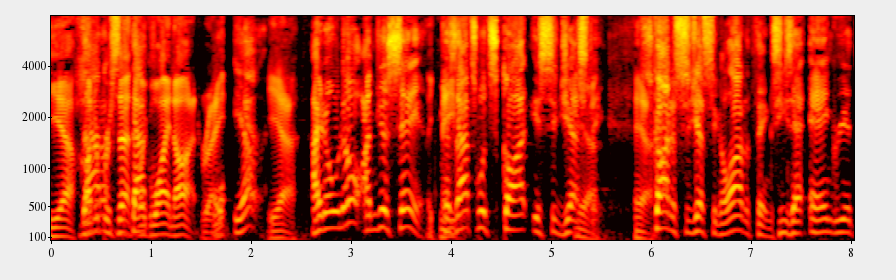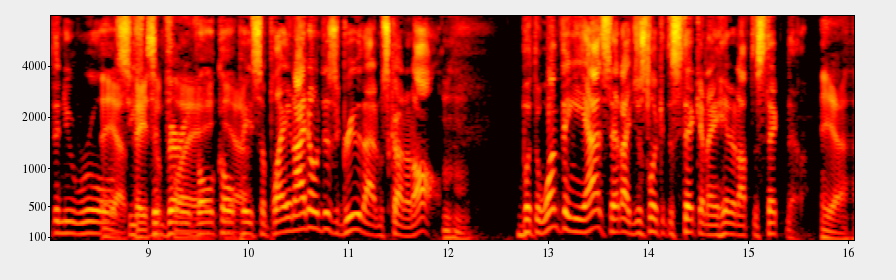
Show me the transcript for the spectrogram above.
yeah, hundred percent. Like why not, right? Well, yeah, yeah. I don't know. I'm just saying because like that's what Scott is suggesting. Yeah. Yeah. Scott is suggesting a lot of things. He's angry at the new rules. He's been very play, vocal, pace of play, and I don't disagree with Adam Scott at all. Mm-hmm. But the one thing he has said, I just look at the stick and I hit it off the stick now. Yeah.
